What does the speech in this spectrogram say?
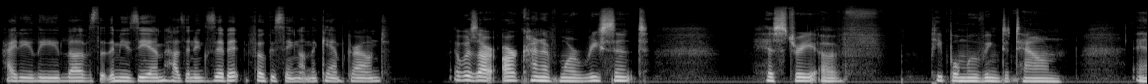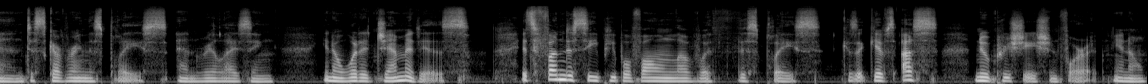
Heidi Lee loves that the museum has an exhibit focusing on the campground. It was our, our kind of more recent history of people moving to town and discovering this place and realizing, you know, what a gem it is. It's fun to see people fall in love with this place because it gives us new appreciation for it, you know.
